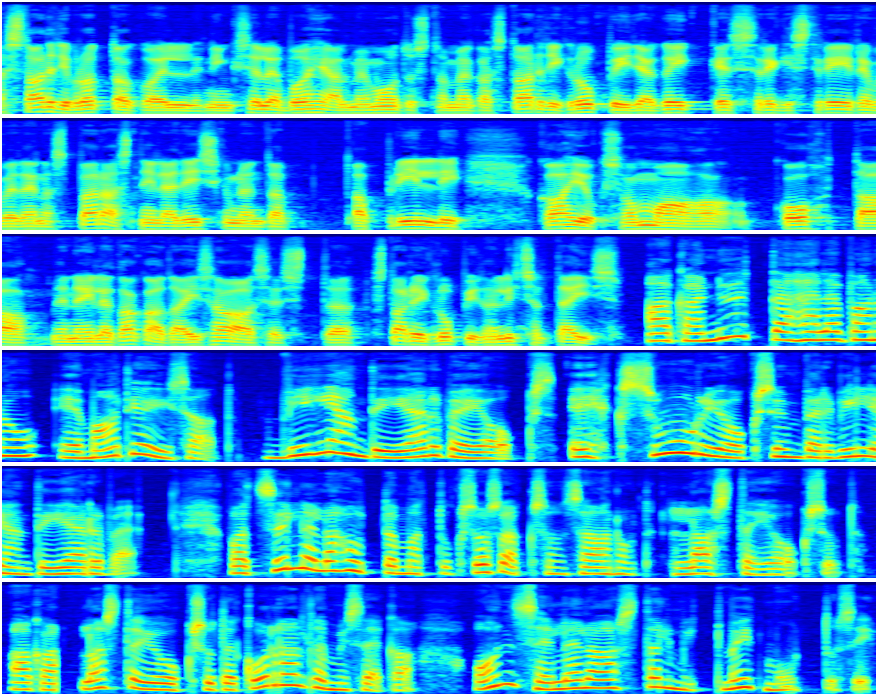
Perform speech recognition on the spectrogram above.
stardiprotokoll ning selle põhjal me moodustame ka stardigrupid ja kõik, kes registreerivad ennast pärast neljateistkümnendat aprilli, kahjuks oma kohta me neile tagada ei saa, sest äh, starigrupid on lihtsalt täis. aga nüüd tähelepanu, emad ja isad. Viljandi järvejooks ehk suurjooks ümber Viljandi järve. Vaat selle lahutamatuks osaks on saanud lastejooksud, aga lastejooksude korraldamisega on sellel aastal mitmeid muutusi.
